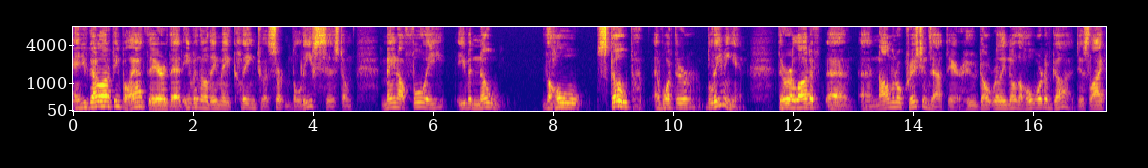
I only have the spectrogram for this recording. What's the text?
and you've got a lot of people out there that, even though they may cling to a certain belief system, may not fully even know the whole scope of what they're believing in. There are a lot of uh, uh, nominal Christians out there who don't really know the whole Word of God, just like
